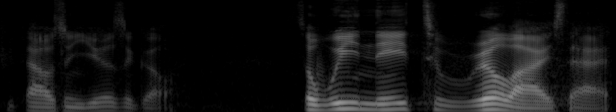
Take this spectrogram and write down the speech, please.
2,000 years ago. So we need to realize that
